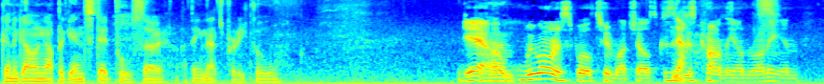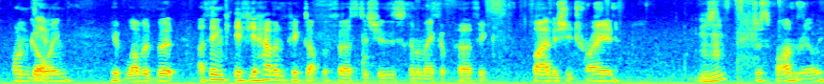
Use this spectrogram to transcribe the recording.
going to going up against Deadpool, so I think that's pretty cool. Yeah, Um, um, we won't want to spoil too much else because No. it is currently on running and ongoing. People love it, but I think if you haven't picked up the first issue, this is going to make a perfect five issue trade. hmm Just fun, really.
